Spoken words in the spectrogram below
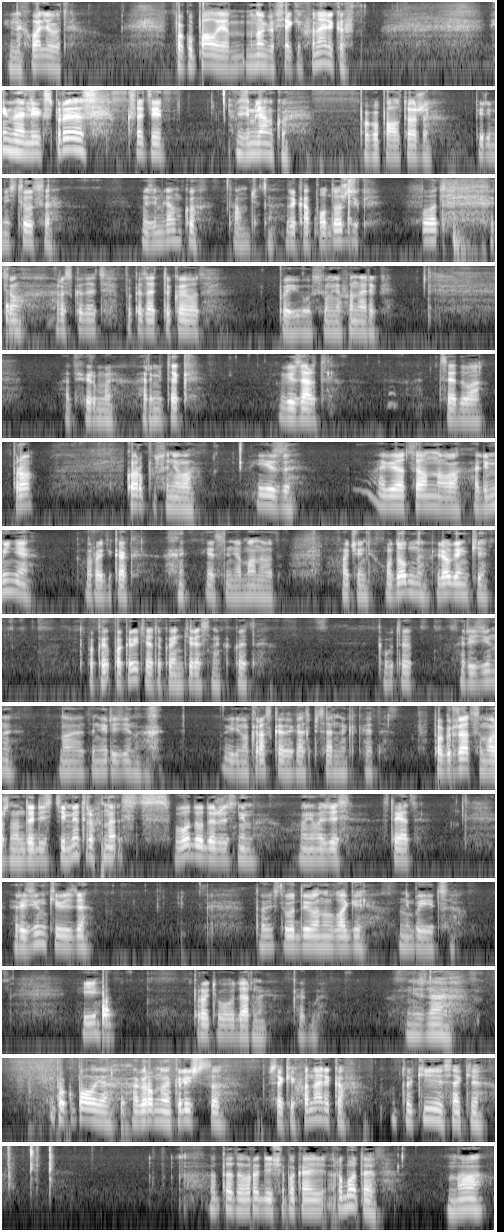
и нахваливают. Покупал я много всяких фонариков. И на Алиэкспресс, кстати, землянку покупал тоже. Переместился в землянку, там что-то закапал дождик. Вот, хотел рассказать, показать такой вот. Появился у меня фонарик от фирмы Armitec Wizard C2 Pro. Корпус у него из авиационного алюминия, вроде как, если не обманывают. Очень удобный, легонький. Покрытие такое интересное какое-то. Как будто резина, но это не резина. Видимо, краска такая специальная какая-то. Погружаться можно до 10 метров на с воду даже с ним. У него здесь стоят резинки везде. То есть воды он влаги не боится. И противоударный, как бы. Не знаю. Покупал я огромное количество всяких фонариков. Вот такие всякие. Вот это вроде еще пока работает, но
